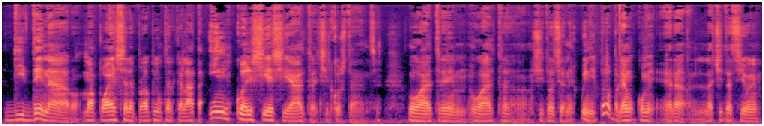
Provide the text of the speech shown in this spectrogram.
di denaro, ma può essere proprio intercalata in qualsiasi altra circostanza o, altre, o altra situazione. Quindi però parliamo come era la citazione.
